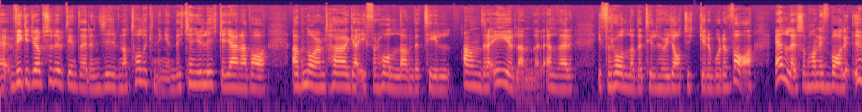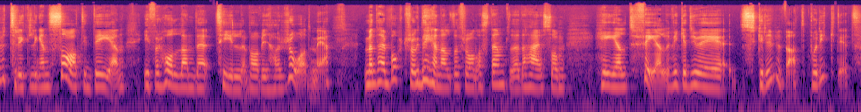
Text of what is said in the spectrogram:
Eh, vilket ju absolut inte är den givna tolkningen. Det kan ju lika gärna vara abnormt höga i förhållande till andra EU-länder eller i förhållande till hur jag tycker det borde vara. Eller som Hanif Bali uttryckligen sa till DN i förhållande till vad vi har råd med. Men det här bortsåg DN alltså från och stämplade det här som helt fel, vilket ju är skruvat på riktigt.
